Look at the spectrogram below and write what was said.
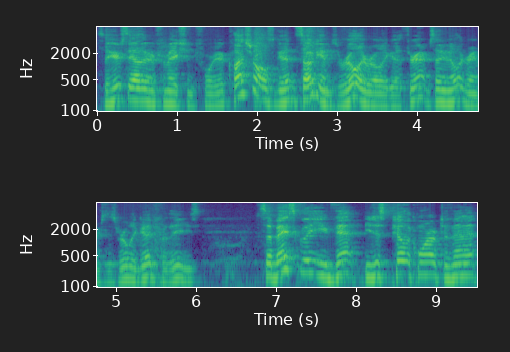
So here's the other information for you. Cholesterol is good. Sodium is really, really good. 370 milligrams is really good for these. So basically, you vent, you just peel the corn up to vent it,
